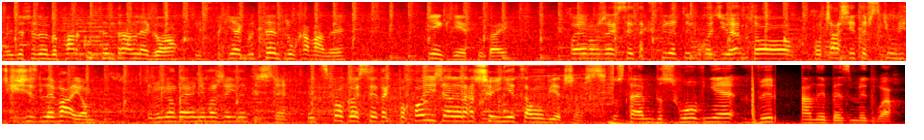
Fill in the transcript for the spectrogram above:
No i doszedłem do parku centralnego. Jest takie jakby centrum Hawany. Pięknie jest tutaj. Powiem wam, że jak sobie tak chwilę tutaj pochodziłem, to po czasie te wszystkie uliczki się zlewają i wyglądają niemalże identycznie. Więc spoko jest sobie tak pochodzić, ale raczej nie całą wieczność. Zostałem dosłownie wyrany bez mydła.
